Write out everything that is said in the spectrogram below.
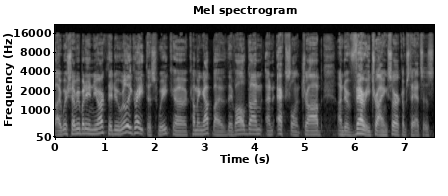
I wish everybody in New York, they do really great this week uh, coming up. Uh, they've all done an excellent job under very trying circumstances.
